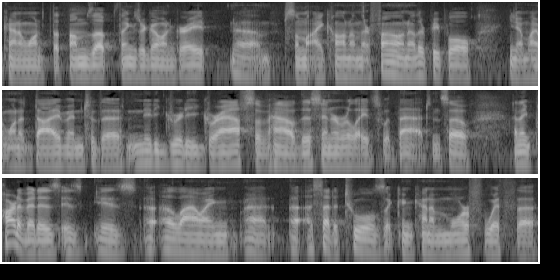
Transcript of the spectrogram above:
kind of want the thumbs up things are going great um, some icon on their phone other people you know might want to dive into the nitty gritty graphs of how this interrelates with that and so I think part of it is is is uh, allowing uh, a set of tools that can kind of morph with the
